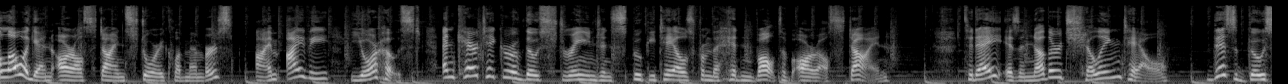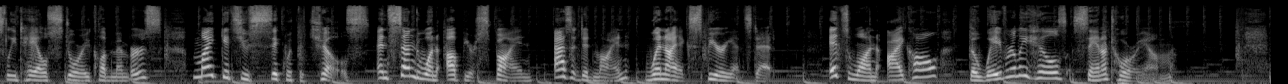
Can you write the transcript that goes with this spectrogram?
Hello again, R.L. Stine Story Club members. I'm Ivy, your host, and caretaker of those strange and spooky tales from the hidden vault of R.L. Stine. Today is another chilling tale. This ghostly tale, Story Club members, might get you sick with the chills and send one up your spine, as it did mine when I experienced it. It's one I call the Waverly Hills Sanatorium.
